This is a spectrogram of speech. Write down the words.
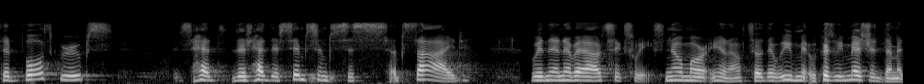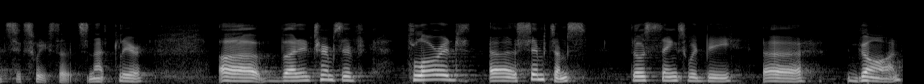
that both groups had, had their symptoms subside within about six weeks. No more, you know, so that we, because we measured them at six weeks, so it's not clear. Uh, but in terms of florid uh, symptoms, those things would be uh, gone.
